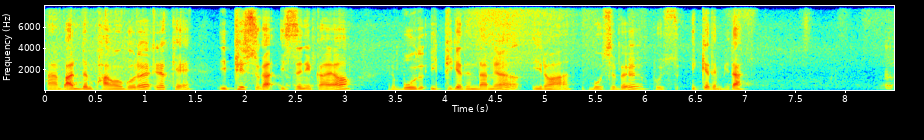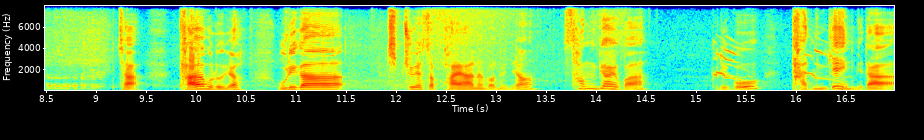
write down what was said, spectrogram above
아, 만든 방어구를 이렇게 입힐 수가 있으니까요. 모두 입히게 된다면 이러한 모습을 볼 수 있게 됩니다. 자, 다음으로요. 우리가 집중해서 봐야 하는 거는요. 성별과 그리고 단계입니다.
